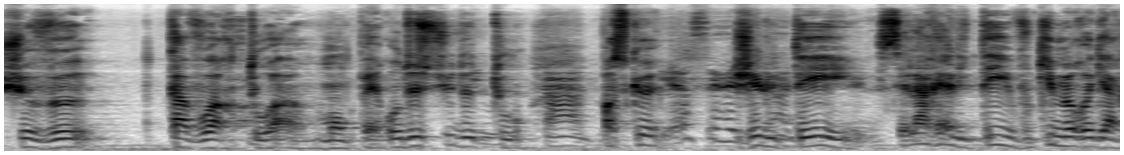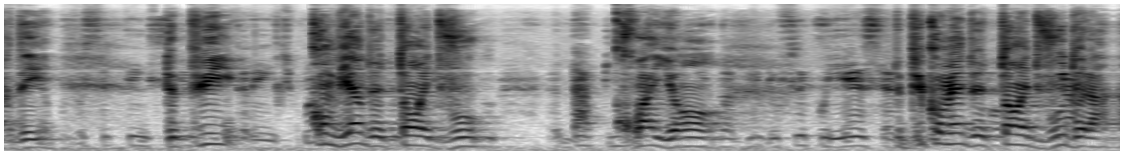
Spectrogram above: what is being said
Je veux t'avoir toi, mon Père, au-dessus de tout. Parce que j'ai lutté, c'est la réalité, vous qui me regardez. Depuis combien de temps êtes-vous croyant? Depuis combien de temps êtes-vous de la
